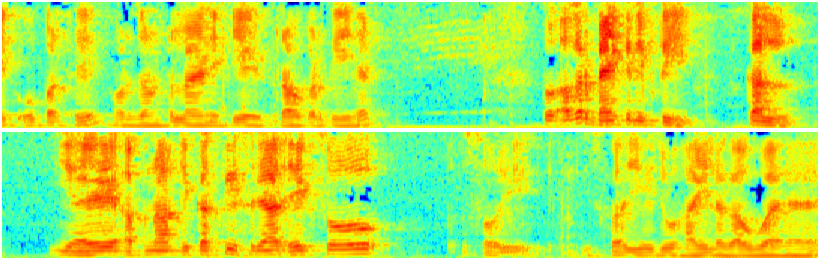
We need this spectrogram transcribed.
एक ऊपर से हॉरिजॉन्टल लाइन की ड्रॉ कर दी है। तो अगर बैंक निफ्टी कल यह अपना इकतीस हज़ार एक सौ सॉरी इसका ये जो हाई लगा हुआ है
